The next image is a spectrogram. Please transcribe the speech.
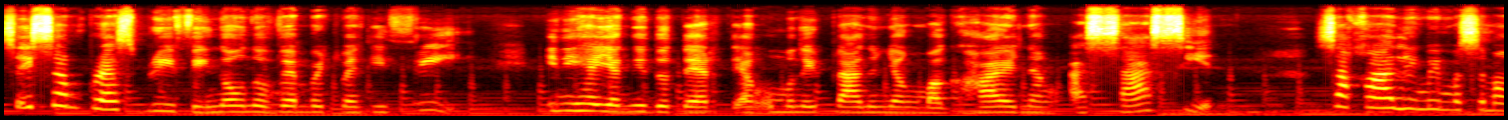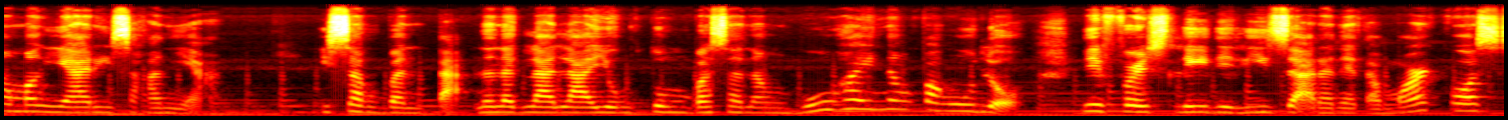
Sa isang press briefing noong November 23, inihayag ni Duterte ang umunoy plano niyang mag-hire ng assassin sakaling may masamang mangyari sa kanya. Isang banta na naglalayong tumbasan ng buhay ng Pangulo ni First Lady Liza Araneta Marcos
